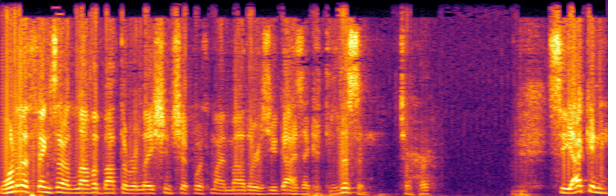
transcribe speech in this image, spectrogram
One of the things that I love about the relationship with my mother is you guys, I get to listen to her. See, I can,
